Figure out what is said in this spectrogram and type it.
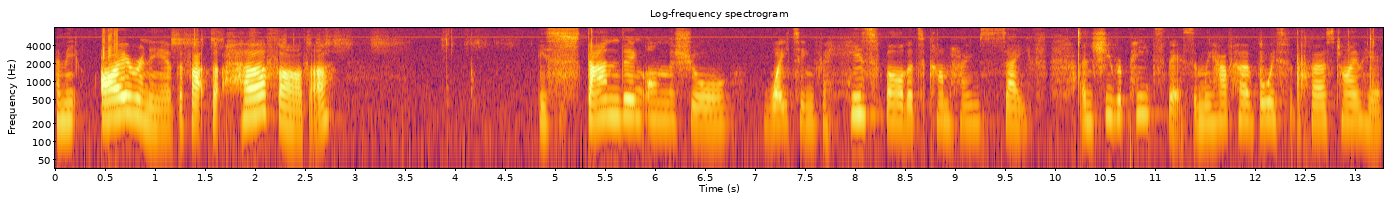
And the irony of the fact that her father is standing on the shore waiting for his father to come home safe. And she repeats this, and we have her voice for the first time here.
